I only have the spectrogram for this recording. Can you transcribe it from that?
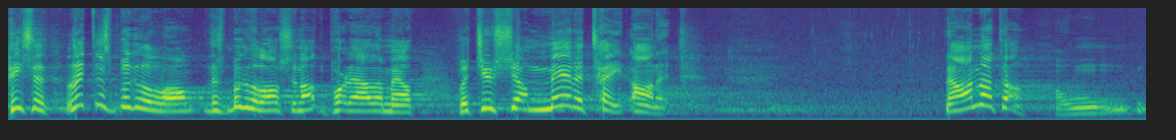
He says, Let this book of the law, this book of the law shall not depart out of the mouth, but you shall meditate on it. Now I'm not talking. Oh.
